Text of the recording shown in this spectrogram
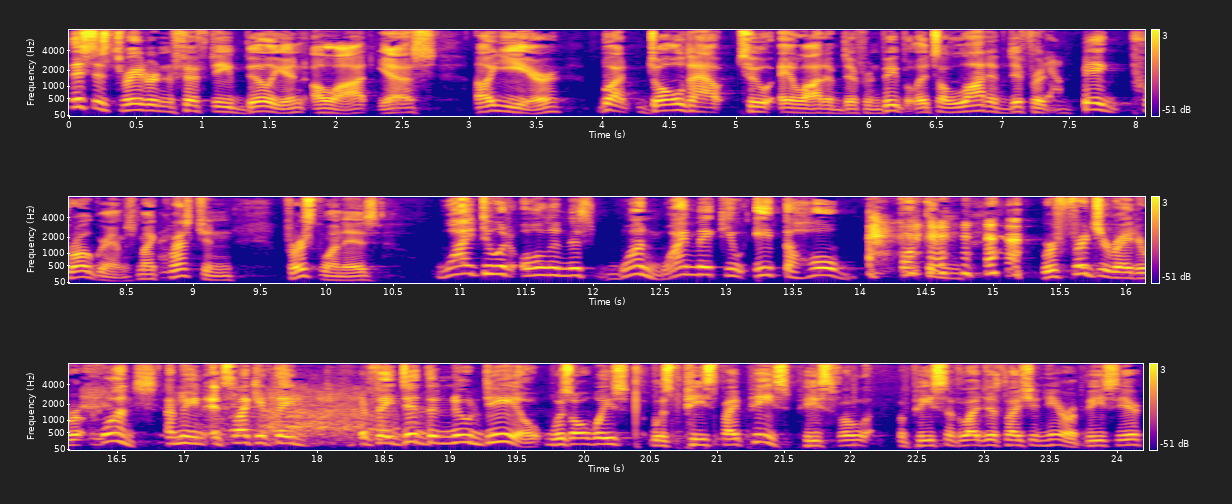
This is 350 billion, a lot, yes, a year but doled out to a lot of different people. It's a lot of different yeah. big programs. My question, first one is, why do it all in this one? Why make you eat the whole fucking refrigerator at once? I mean, it's like if they if they did the New Deal was always was piece by piece, peaceful a piece of legislation here, a piece here.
